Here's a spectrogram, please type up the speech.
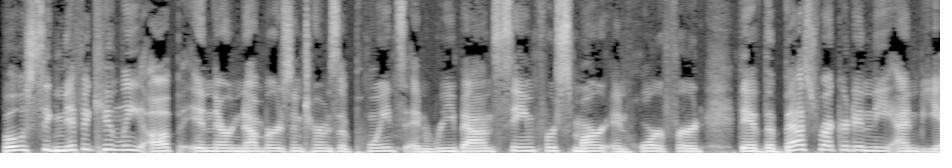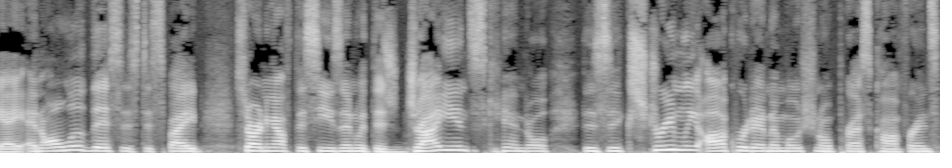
both significantly up in their numbers in terms of points and rebounds. Same for Smart and Horford. They have the best record in the NBA, and all of this is despite starting off the season with this giant scandal, this extremely awkward and emotional press conference,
